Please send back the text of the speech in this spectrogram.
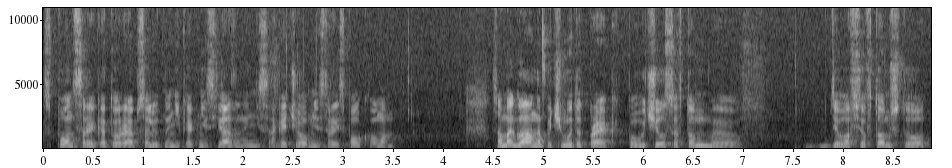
спонсоры, которые абсолютно никак не связаны ни с Рогачевым, ни с райисполкомом. Самое главное, почему этот проект получился, в том, э, дело все в том, что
